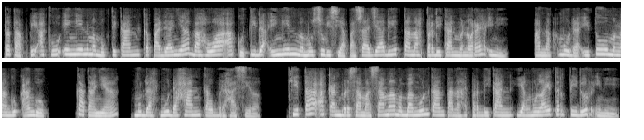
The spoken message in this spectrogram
tetapi aku ingin membuktikan kepadanya bahwa aku tidak ingin memusuhi siapa saja di tanah perdikan menoreh ini. Anak muda itu mengangguk-angguk katanya, mudah-mudahan kau berhasil. Kita akan bersama-sama membangunkan tanah perdikan yang mulai tertidur ini.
